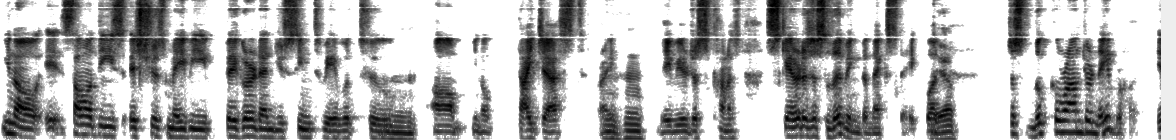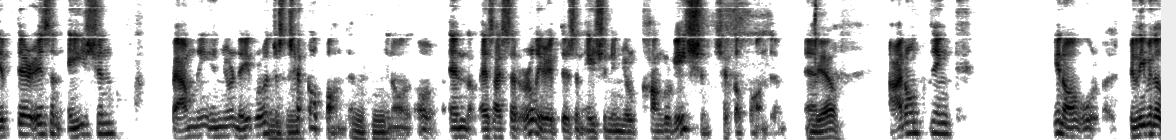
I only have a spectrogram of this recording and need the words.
you know, it, some of these issues may be bigger than you seem to be able to Mm, um, you know, digest. Right? mhm. Maybe you're just kind of scared of just living the next day, but yeah, just look around your neighborhood. If there is an Asian family in your neighborhood, just Mhm. check up on them. Mhm. You know, oh, and as I said earlier, if there's an Asian in your congregation, check up on them. And yeah, I don't think, you know, believe in the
